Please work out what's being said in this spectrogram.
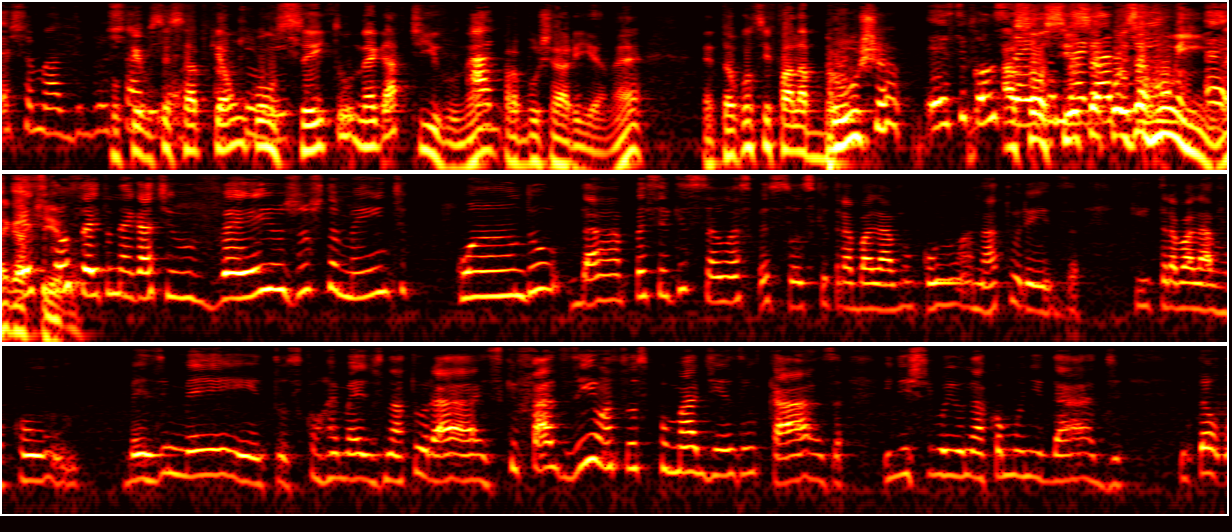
é chamado de bruxaria. Porque você sabe que é um conceito negativo, né, para bruxaria, né? Então, quando se fala bruxa, associa-se a coisa ruim, é, Esse conceito negativo veio justamente quando da perseguição às pessoas que trabalhavam com a natureza, que trabalhavam com benzimentos, com remédios naturais, que faziam as suas pomadinhas em casa e distribuíam na comunidade. Então,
